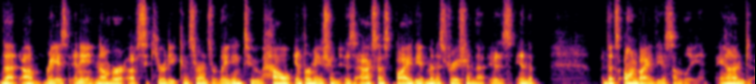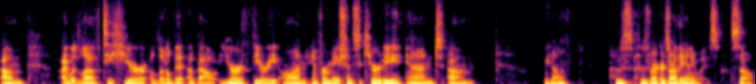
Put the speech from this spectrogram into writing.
that um, raised any number of security concerns relating to how information is accessed by the administration that is in the that's owned by the assembly. And um, I would love to hear a little bit about your theory on information security and um, you know whose whose records are they anyways. So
